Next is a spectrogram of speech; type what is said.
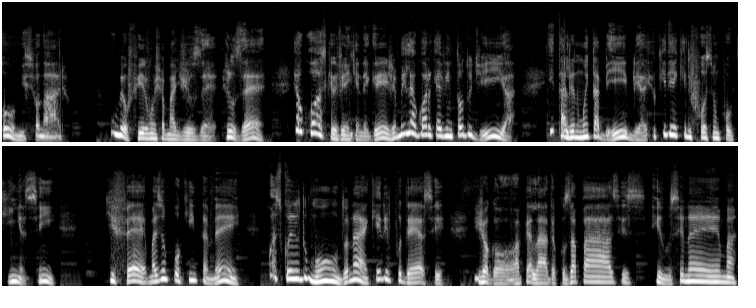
Ô missionário, o meu filho, vamos chamar de José. José, eu gosto que ele venha aqui na igreja, mas ele agora quer vir todo dia. E está lendo muita Bíblia. Eu queria que ele fosse um pouquinho assim, de fé, mas um pouquinho também com as coisas do mundo, né? Que ele pudesse jogar uma pelada com os rapazes, ir no cinema,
